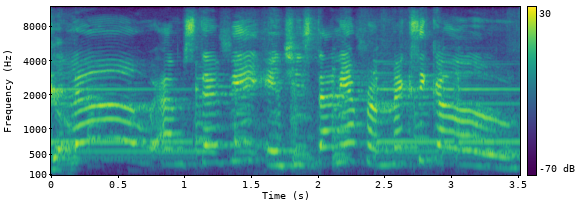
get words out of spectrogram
Go. Hello, I'm Steffi and she's Tania from Mexico.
